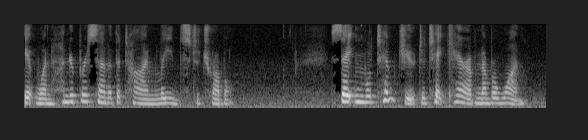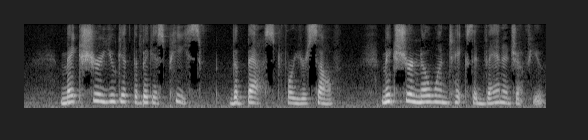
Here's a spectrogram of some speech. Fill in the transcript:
it 100% of the time leads to trouble. Satan will tempt you to take care of number one. Make sure you get the biggest piece, the best for yourself. Make sure no one takes advantage of you.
